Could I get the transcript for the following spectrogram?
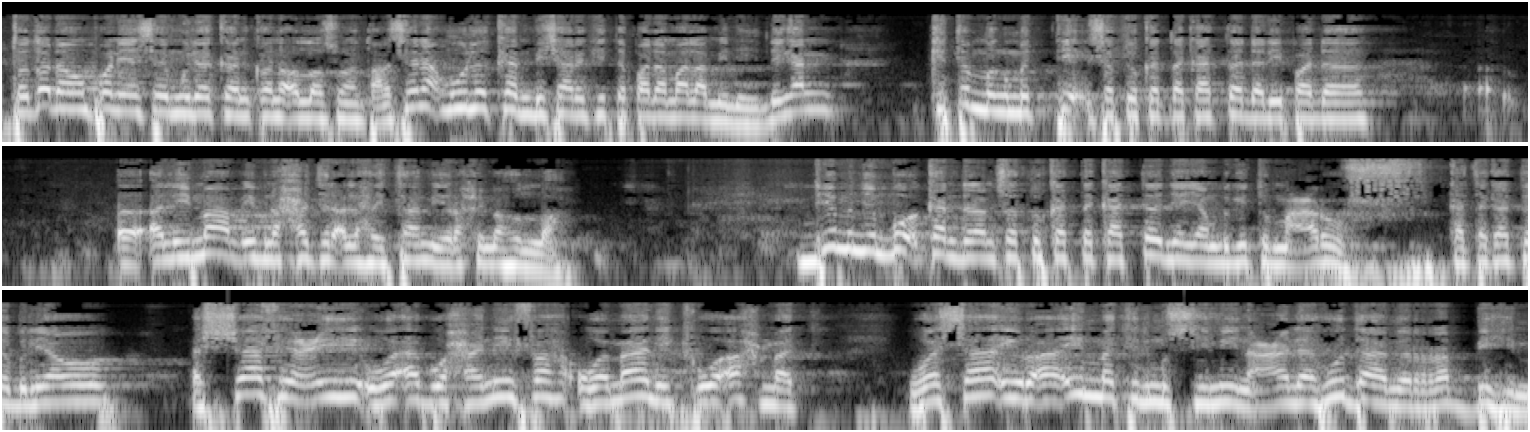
Tuan-tuan dan puan yang saya muliakan kerana Allah SWT. Saya nak mulakan bicara kita pada malam ini dengan kita mengemetik satu kata-kata daripada uh, Al-Imam Ibn Hajar Al-Haythami rahimahullah. Dia menyebutkan dalam satu kata-katanya yang begitu ma'ruf. Kata-kata beliau, Al-Syafi'i wa Abu Hanifah wa Malik wa Ahmad wa sa'ir a'immatil muslimin ala huda min rabbihim.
